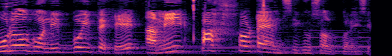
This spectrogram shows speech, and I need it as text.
পুরো গণিত বই থেকে আমি পাঁচশোটা এমসিকিউ সলভ করেছি,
